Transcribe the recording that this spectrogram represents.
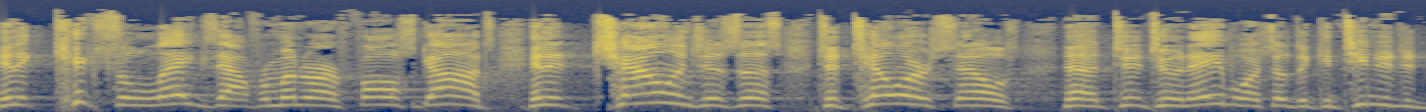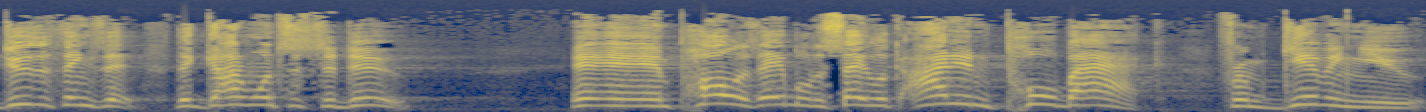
and it kicks the legs out from under our false gods. And it challenges us to tell ourselves, uh, to, to enable ourselves to continue to do the things that, that God wants us to do. And, and Paul is able to say, look, I didn't pull back from giving you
